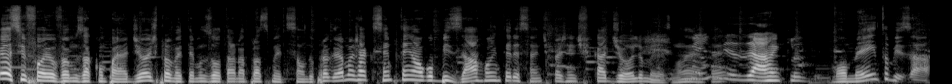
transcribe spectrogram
Esse foi o Vamos Acompanhar de hoje. Prometemos voltar na próxima edição do programa, já que sempre tem algo bizarro ou interessante pra gente ficar de olho mesmo, né? Bem bizarro, inclusive. Momento bizarro.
